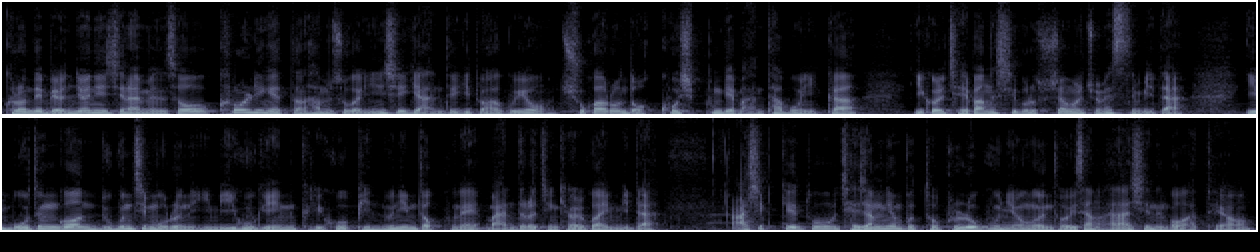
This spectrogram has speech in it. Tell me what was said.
그런데 몇 년이 지나면서 크롤링했던 함수가 인식이 안 되기도 하고요. 추가로 넣고 싶은 게 많다 보니까 이걸 제 방식으로 수정을 좀 했습니다. 이 모든 건 누군지 모르는 이 미국인 그리고 빈누님 덕분에 만들어진 결과입니다. 아쉽게도 재작년부터 블로그 운영은 더 이상 안 하시는 것 같아요.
